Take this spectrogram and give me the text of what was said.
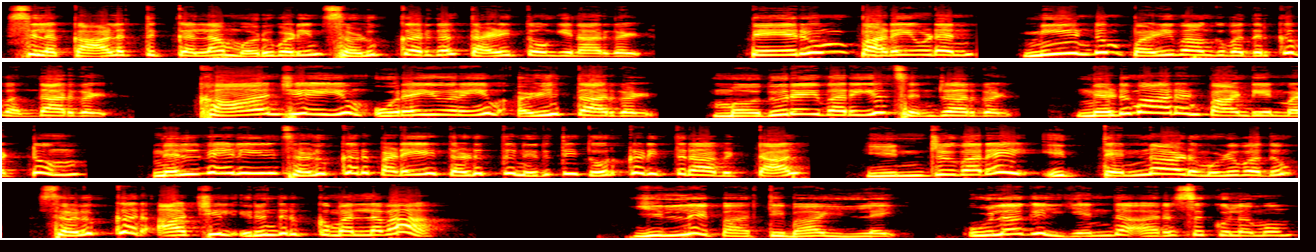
சில காலத்துக்கெல்லாம் மறுபடியும் சளுக்கர்கள் தழைத்தோங்கினார்கள் பெரும் படையுடன் மீண்டும் பழிவாங்குவதற்கு வந்தார்கள். காஞ்சியையும் உரையுறையும் அழித்தார்கள். மதுரை வரையில் சென்றார்கள். நெடுமாறன் பாண்டியன் மட்டும் நெல்வேலியில் சளுக்கர் படையை தடுத்து நிறுத்தி தோற்கடித்திராவிட்டால் இன்று வரை இத்தென்னாடு முழுவதும் சளுக்கர் ஆட்சியில் இருந்திருக்கும் அல்லவா இல்லை பார்த்திபா இல்லை. உலகில் எந்த அரச குலமும்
